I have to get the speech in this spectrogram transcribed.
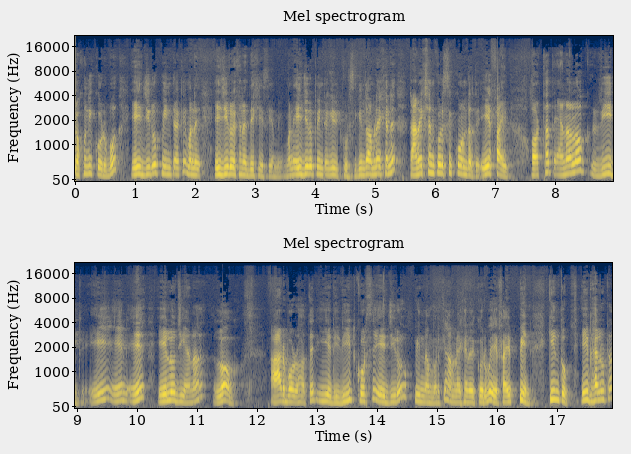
যখনই করব এই জিরো পিনটাকে মানে এই জিরো এখানে দেখিয়েছি আমি মানে এই জিরো পিনটাকে রিড করছি। কিন্তু আমরা এখানে কানেকশান করেছি কোনটাতে? এ ফাইভ অর্থাৎ analog read A N A L O G analog আর বড় হাতের ইএডি রিড করছে এ জিরো পিন নাম্বারকে আমরা এখানে করব এ ফাইভ পিন কিন্তু এই ভ্যালুটা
